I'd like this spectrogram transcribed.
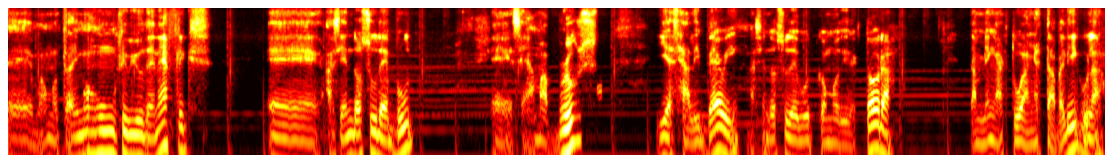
Eh, vamos, traemos un review de Netflix eh, haciendo su debut. Eh, se llama Bruce y es Halle Berry haciendo su debut como directora. También actúa en esta película.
